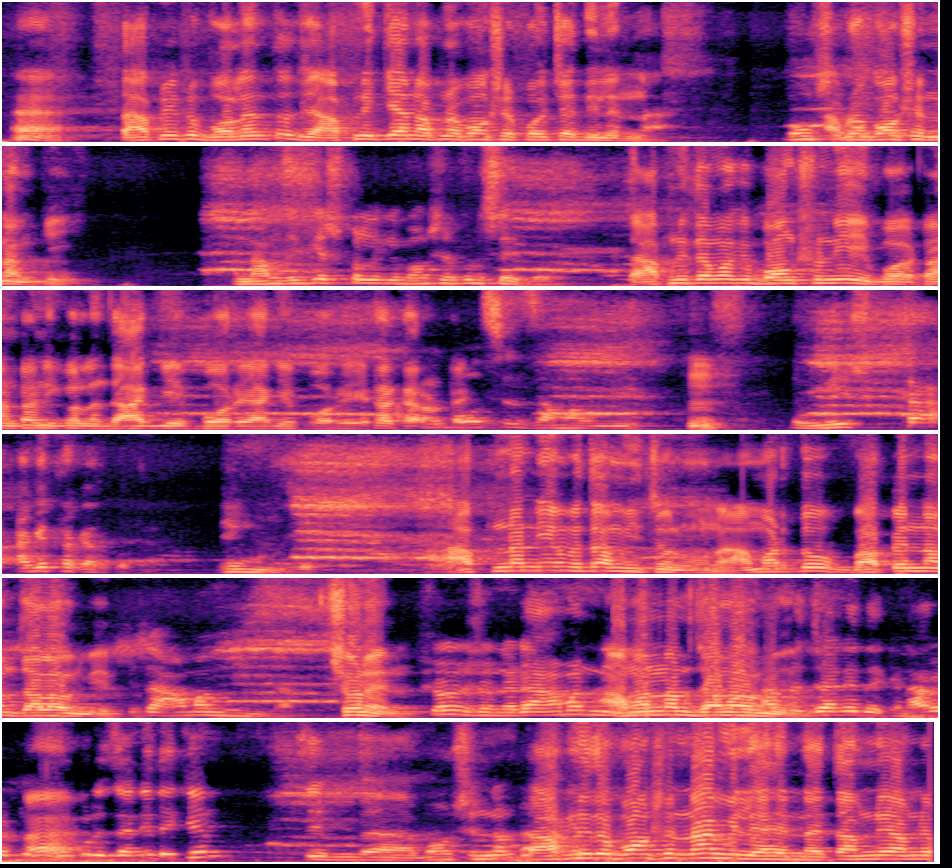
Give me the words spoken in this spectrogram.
হ্যাঁ তা আপনি একটু বলেন তো যে আপনি কেন আপনার বংশের পরিচয় দিলেন না? আপনার বংশের নাম কি? নাম জিজ্ঞেস করলে কি বংশের পরিচয় দেয় তা আপনি তো আমাকে বংশ নিয়েই টানটানি করলেন যে আগে পরে আগে পরে। এটার কারণটা বলছেন জামাল মির হুম। মিরটা আগে থাকার কথা অনুযায়ী। আপনার নিয়মে তো আমি চলবো না। আমার তো বাপের নাম জালাল মির। এটা আমার নিয়ম না। শোনেন। শোনেন শোনেন এটা আমার নিয়ম আমার নাম জামাল মির। আপনি জানিয়ে দেখেন আর একটু হ্যাঁ। ভালো করে জানিয়ে দেখেন যে বংশের নামটা আপনি তো বংশের নাম মিলে হেন নাই তা আপনি আপনি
